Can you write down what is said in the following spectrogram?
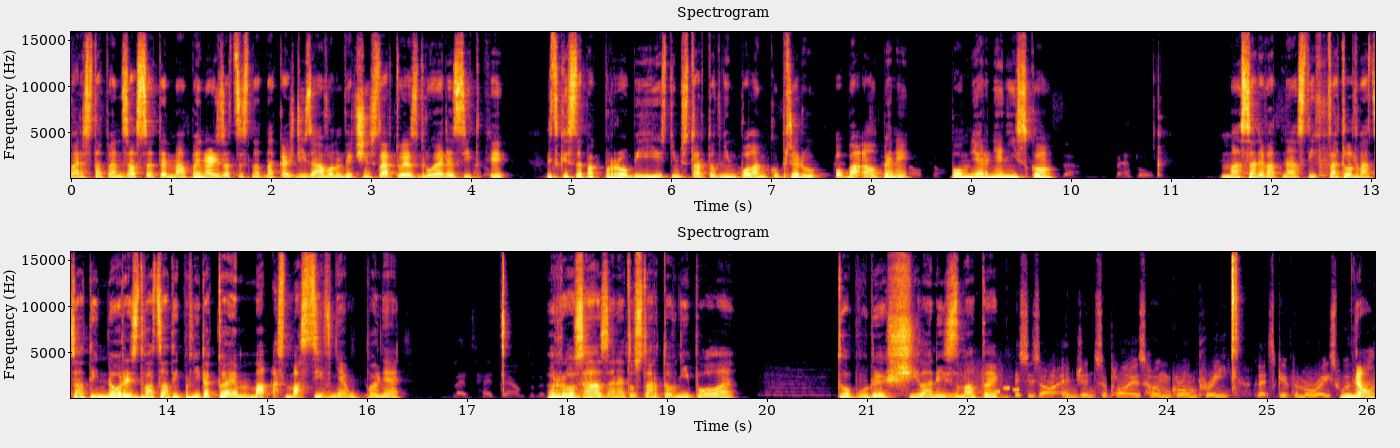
Verstappen zase, ten má penalizace snad na každý závod, on většině startuje z druhé desítky. Vždycky se pak probíjí s tím startovním polem kupředu. Oba Alpiny poměrně nízko. Masa 19. Vettel 20. Norris 21. Tak to je ma masivně úplně rozházené to startovní pole. To bude šílený zmatek. No,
